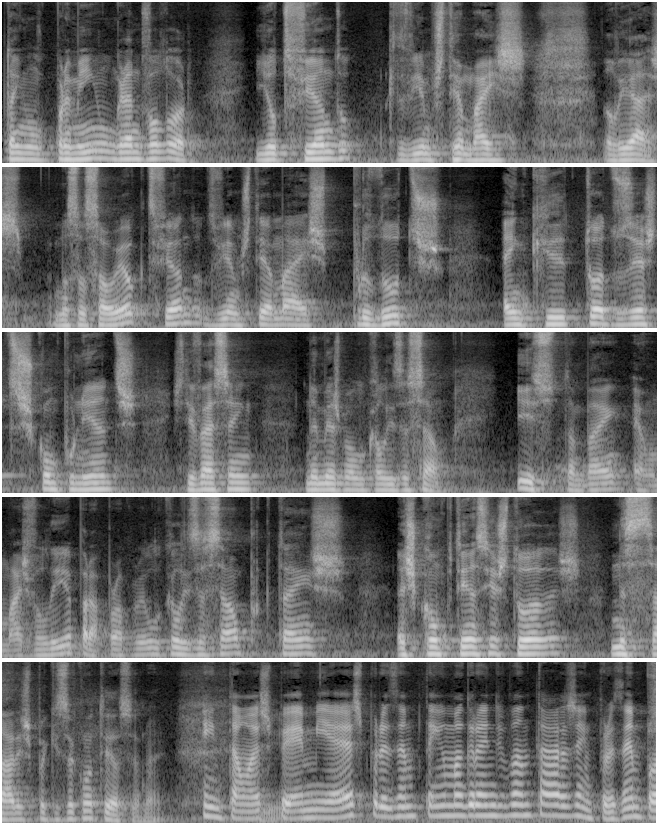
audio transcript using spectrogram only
tem, um, para mim, um grande valor. E eu defendo que devíamos ter mais, aliás, não sou só eu que defendo, devíamos ter mais produtos em que todos estes componentes estivessem na mesma localização. Isso também é uma mais-valia para a própria localização, porque tens as competências todas necessárias para que isso aconteça. Não é? Então, as PMEs, por exemplo, têm uma grande vantagem. Por exemplo,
